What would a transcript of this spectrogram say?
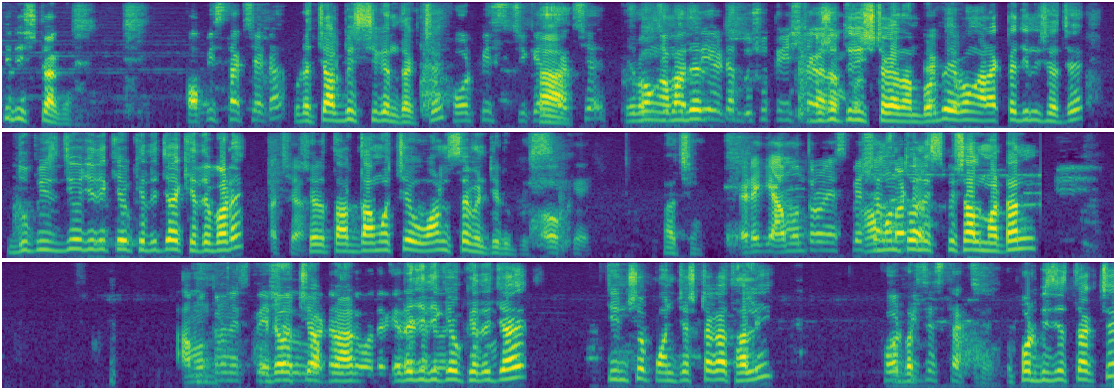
তিরিশ টাকা। কপিস থাকছে এটা? ওটা চার পিস চিকেন থাকছে। ফোর পিস চিকেন হ্যাঁ, থাকছে। এবং আমাদের এটা টাকা দাম তিরিশ টাকা দাম পড়বে। এবং আরেকটা জিনিস আছে দু পিস দিয়েও যদি কেউ খেতে চায় খেতে পারে। আচ্ছা। সেটা তার দাম হচ্ছে ওয়ান সেভেন্টি রুপিস ওকে আচ্ছা। এটা কি আমন্ত্রণ স্পেশাল আমন্ত্রণ স্পেশাল মাটন আমন্ত্রণ এটা হচ্ছে আপনার এটা যদি কেউ খেতে চায় তিনশো পঞ্চাশ টাকা থালি। ফোর পিসেস থাকছে। ফোর পিসেস থাকছে।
